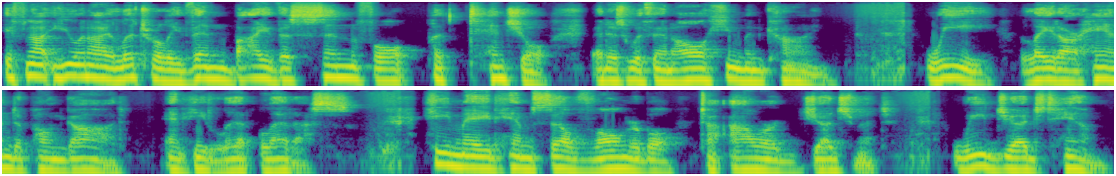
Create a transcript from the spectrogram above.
If not you and I literally, then by the sinful potential that is within all humankind. We laid our hand upon God and he let, let us. He made himself vulnerable to our judgment. We judged him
